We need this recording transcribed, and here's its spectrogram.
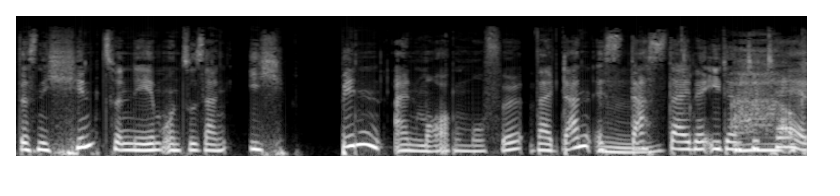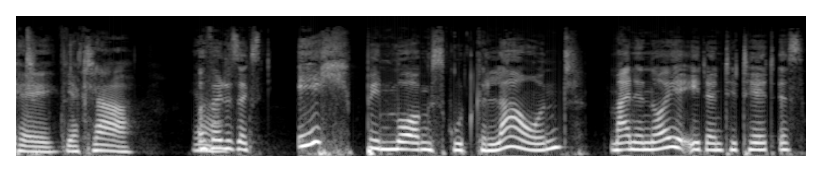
das nicht hinzunehmen und zu sagen, ich bin ein Morgenmuffel, weil dann ist mhm. das deine Identität. Ah, okay, ja klar. Und wenn du sagst, ich bin morgens gut gelaunt, meine neue Identität ist,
